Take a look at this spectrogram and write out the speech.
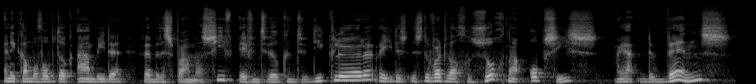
En ik kan bijvoorbeeld ook aanbieden, we hebben de Spar Massief, eventueel kunt u die kleuren. Weet je, dus, dus er wordt wel gezocht naar opties. Maar ja, de wens,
